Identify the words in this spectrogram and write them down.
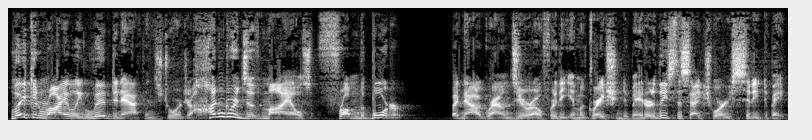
Laken Riley lived in Athens, Georgia, hundreds of miles from the border, but now ground zero for the immigration debate, or at least the sanctuary city debate.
